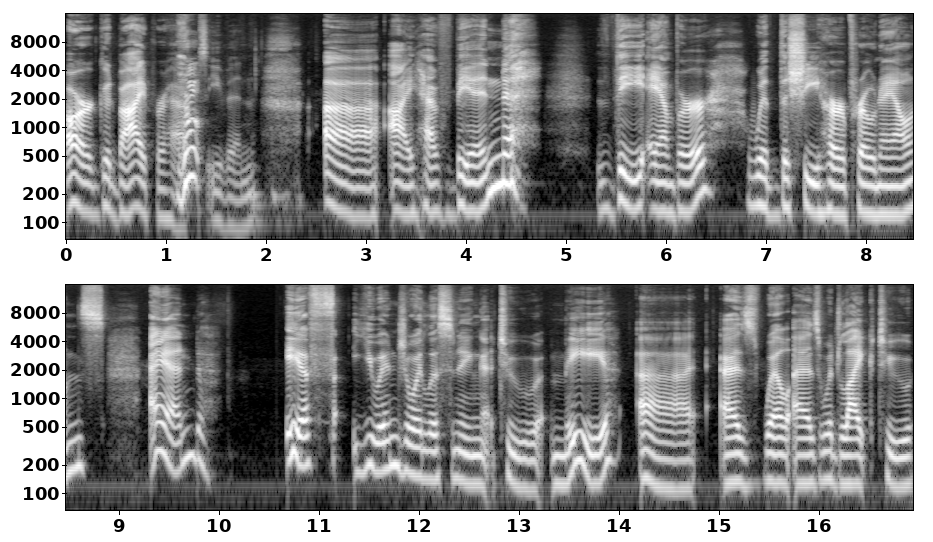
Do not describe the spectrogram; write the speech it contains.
or goodbye, perhaps even. Uh, I have been the Amber with the she, her pronouns. And if you enjoy listening to me, uh, as well as would like to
